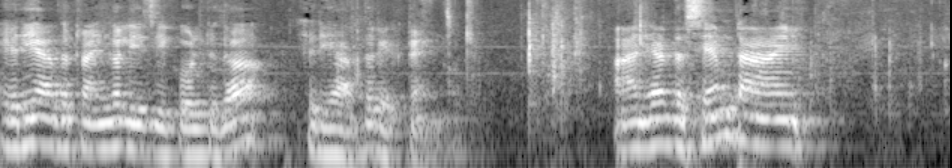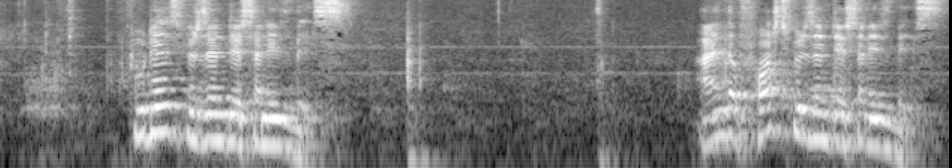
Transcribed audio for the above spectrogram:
Area of the triangle is equal to the area of the rectangle. And at the same time, today's presentation is this. And the first presentation is this.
